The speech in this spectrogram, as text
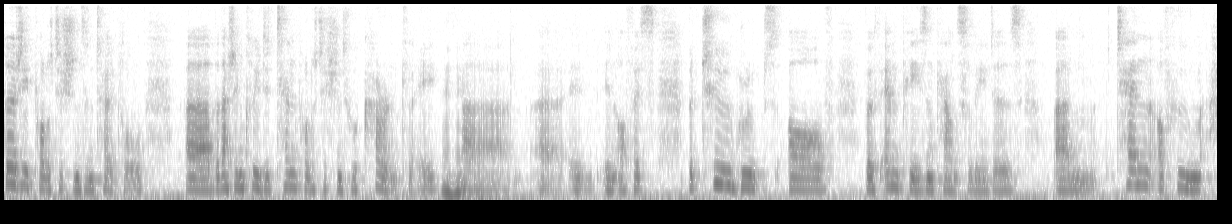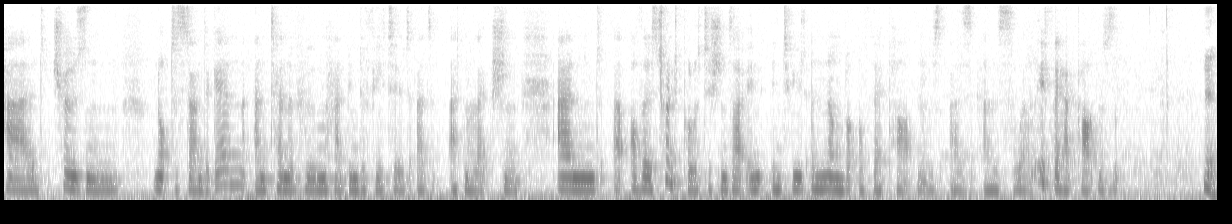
30 politicians in total uh, but that included 10 politicians who are currently Mhm. uh, uh, in, in office but two groups of both MPs and council leaders um, 10 of whom had chosen not to stand again and 10 of whom had been defeated at, at an election and uh, of those 20 politicians I in, interviewed a number of their partners as, as well if they had partners Yes.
